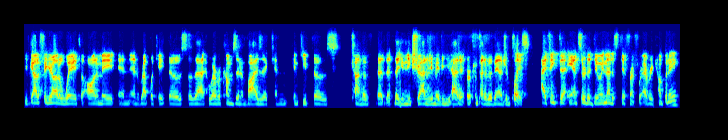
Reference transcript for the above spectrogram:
you've got to figure out a way to automate and, and replicate those so that whoever comes in and buys it can can keep those kind of that, that, that unique strategy maybe you had it or competitive advantage in place I think the answer to doing that is different for every company.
